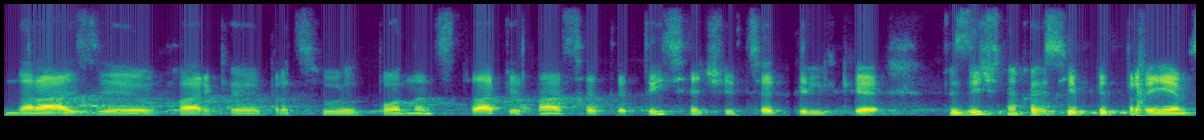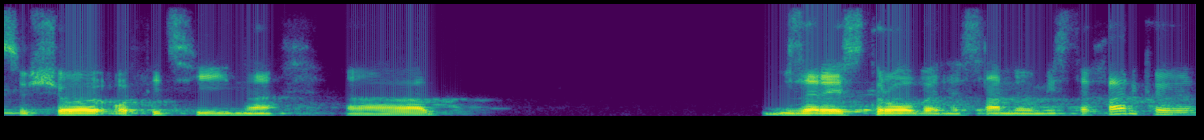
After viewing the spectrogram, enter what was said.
наразі в Харкові працює понад 115 тисяч, і це тільки фізичних осіб підприємців, що офіційно е, зареєстровані саме у місті Харкові.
